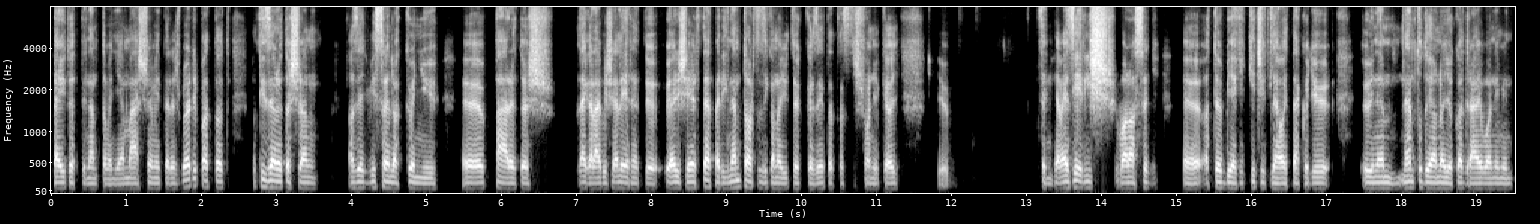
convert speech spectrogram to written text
beütött, nem tudom, egy ilyen másfél méteres birdie pattot. A 15-ösen az egy viszonylag könnyű pár ötös, legalábbis elérhető, ő el is érte, pedig nem tartozik a nagy ütők közé, tehát azt is mondjuk hogy, hogy szerintem ezért is van az, hogy a többiek egy kicsit lehagyták, hogy ő, ő nem, nem tud olyan nagyokat drive mint,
